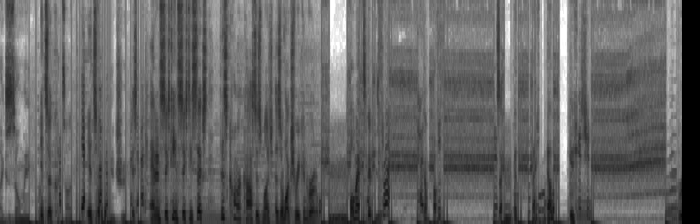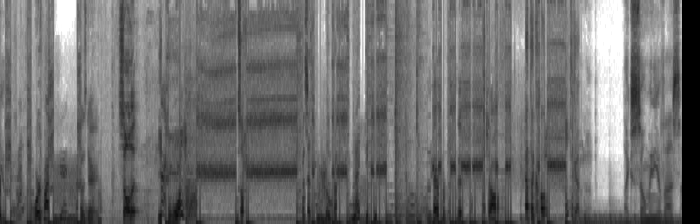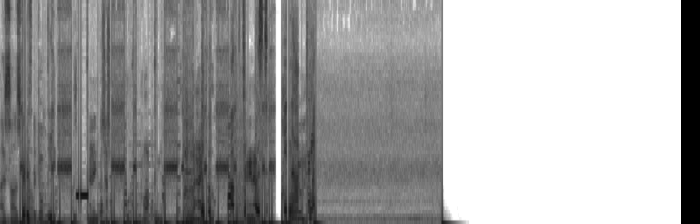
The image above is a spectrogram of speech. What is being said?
like so many It's a- I saw it's a in truth And in 1666, this car cost as much as a luxury convertible. Oh man, it's 50. Come up. It should Where's my Sold it. Got the color. Like so many of us I saw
